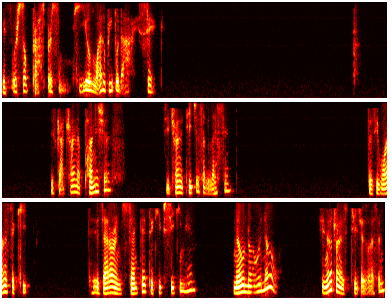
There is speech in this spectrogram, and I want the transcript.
If we're so prosperous and healed, why do people die sick? Is God trying to punish us? Is he trying to teach us a lesson? Does he want us to keep, is that our incentive to keep seeking him? No, no, no. He's not trying to teach us a lesson.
